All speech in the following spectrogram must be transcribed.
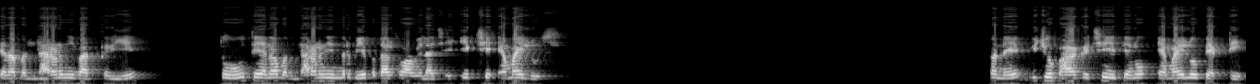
તેના બંધારણની વાત કરીએ, તો તેના બંધારણની અંદર બે પદાર્થો આવેલા છે. એક છે એમાઇલોસ અને બીજો ભાગ છે તેનો એમાઇલોપેક્ટિન.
